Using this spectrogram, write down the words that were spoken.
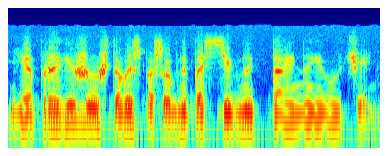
Я провижу, что вы способны постигнуть тайное учение.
